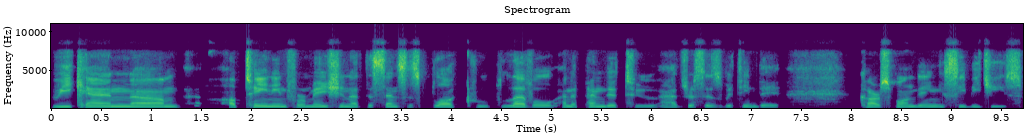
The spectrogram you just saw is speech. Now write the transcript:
we can um, obtain information at the census block group level and append it to addresses within the corresponding CBGs.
